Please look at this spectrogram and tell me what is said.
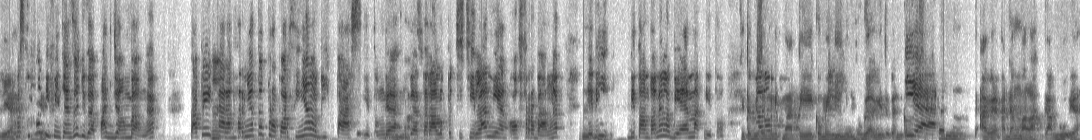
Iya. Meskipun iya. di Vincenzo juga panjang banget, tapi karakternya tuh proporsinya lebih pas gitu, nggak Hmm, nggak terlalu pecicilan yang over banget. Hmm. Jadi ditontonnya lebih enak gitu. kita bisa Kalau- menikmati komedinya juga gitu kan. Kalau Iya. kan agak kadang malah ganggu ya.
